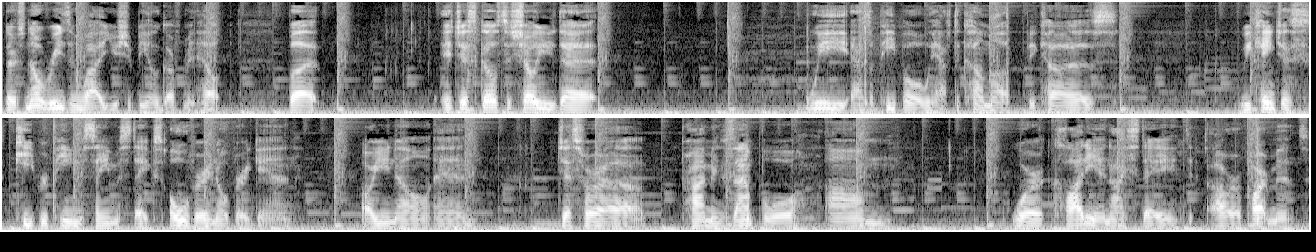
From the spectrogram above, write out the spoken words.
there's no reason why you should be on government help. But it just goes to show you that we as a people we have to come up because we can't just keep repeating the same mistakes over and over again or you know and just for a prime example um, where claudia and i stay our apartments.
